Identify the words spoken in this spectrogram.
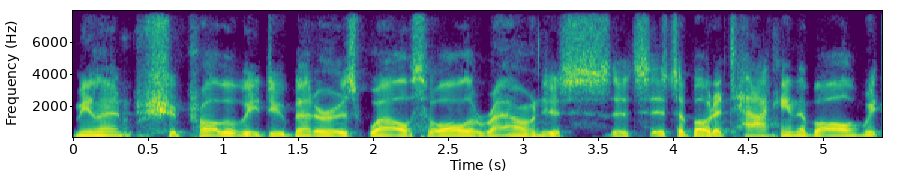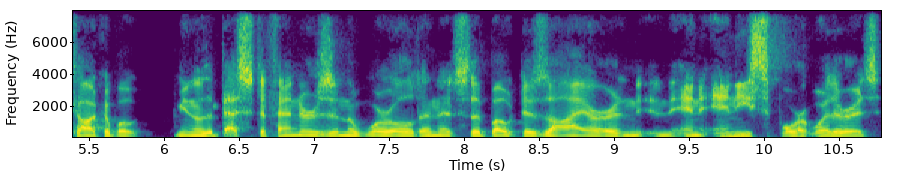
Milan should probably do better as well. So all around, it's it's it's about attacking the ball. We talk about you know the best defenders in the world, and it's about desire in, in, in any sport, whether it's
